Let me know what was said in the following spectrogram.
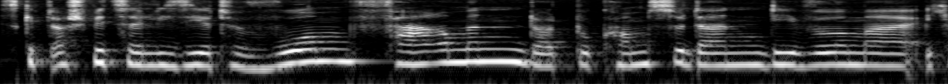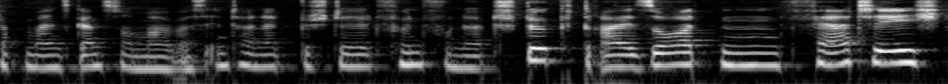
Es gibt auch spezialisierte Wurmfarmen. Dort bekommst du dann die Würmer. Ich habe meins ganz normal übers Internet bestellt. 500 Stück, drei Sorten, fertig.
